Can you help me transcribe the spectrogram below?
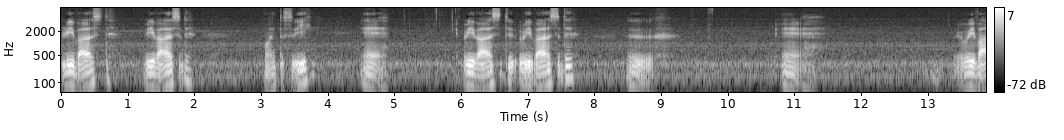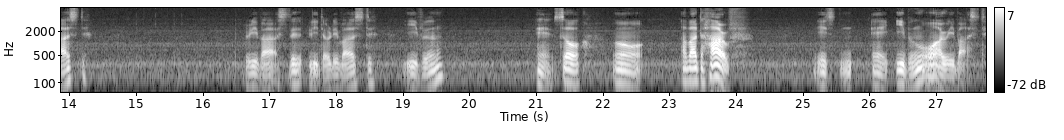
reversed, reversed, one, two, three, uh, reversed, reversed, reversed, reversed, little reversed, even, so uh, about half is uh, even or reversed.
